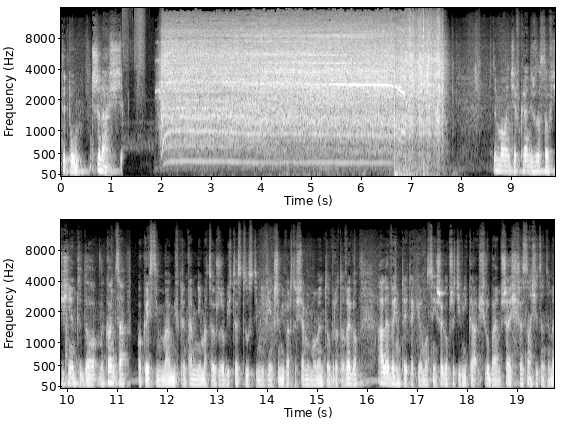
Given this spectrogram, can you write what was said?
typu 13. W tym momencie wkręt już został wciśnięty do końca. Ok, z tymi małymi wkrętami nie ma co już robić testu z tymi większymi wartościami momentu obrotowego, ale weźmy tutaj takiego mocniejszego przeciwnika, śruba M6, 16 cm.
